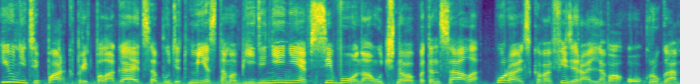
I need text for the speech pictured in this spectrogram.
Юнити Парк, предполагается, будет местом объединения всего научного потенциала Уральского федерального округа.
